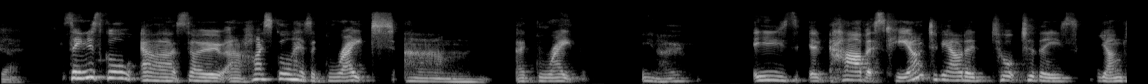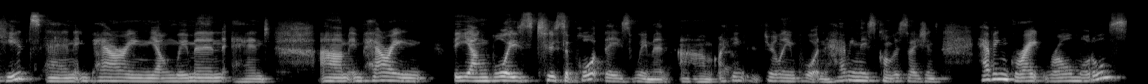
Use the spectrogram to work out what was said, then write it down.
yeah senior school, uh, so uh, high school has a great, um, a great, you know, ease uh, harvest here to be able to talk to these young kids and empowering young women and um, empowering the young boys to support these women. Um, I think it's really important having these conversations, having great role models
